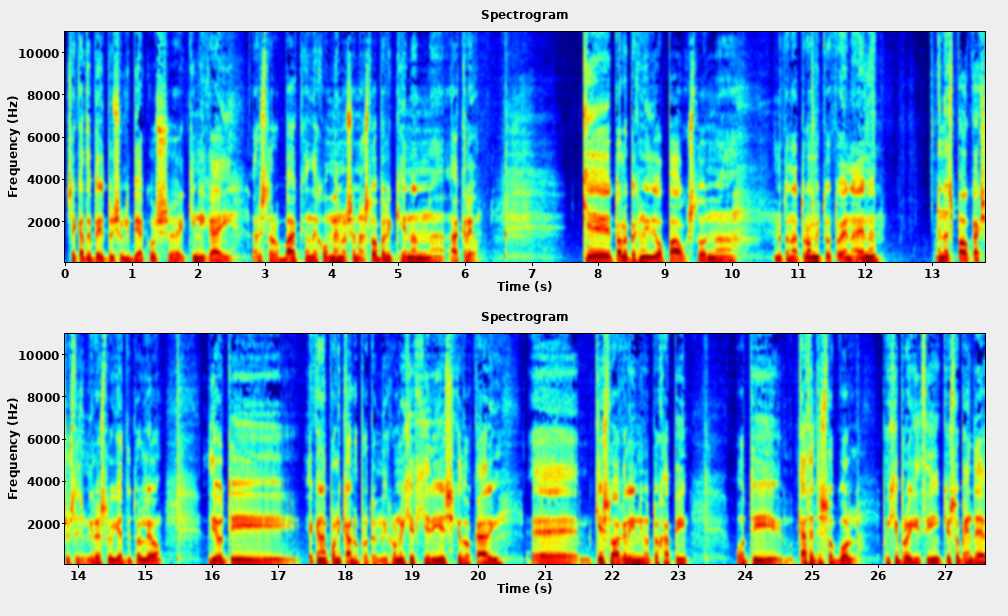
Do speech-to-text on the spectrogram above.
Σε κάθε περίπτωση ο Ολυμπιακός ε, κυνηγάει αριστερό μπακ, ενδεχομένως ένα στόπερ και έναν ε, ακραίο. Και το άλλο παιχνίδι, ο Πάουκ ε, με τον Ατρόμητο, το 1-1. Ένα Πάουκ άξιο στις μοίρες του, γιατί το λέω, διότι έκανα πολύ καλό πρώτο ημίχρονο, είχε ευκαιρίε, είχε δοκάρι. Ε, και στο Αγρίνιο το είχα πει ότι κάθεται στον γκολ που είχε προηγηθεί και στο 57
